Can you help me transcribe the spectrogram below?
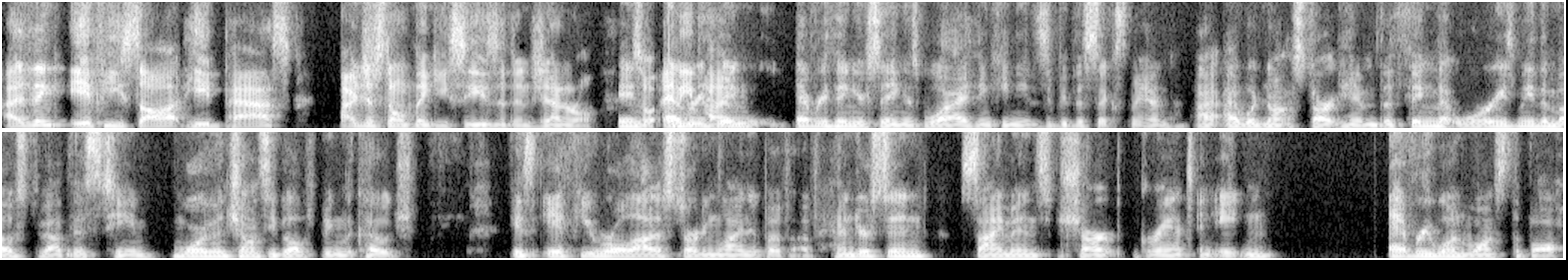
I think if he saw it, he'd pass. I just don't think he sees it in general. And so anytime, everything everything you're saying is why I think he needs to be the sixth man. I, I would not start him. The thing that worries me the most about this team, more than Chauncey Billups being the coach, is if you roll out a starting lineup of, of Henderson, Simons, Sharpe, Grant, and Ayton, everyone wants the ball.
